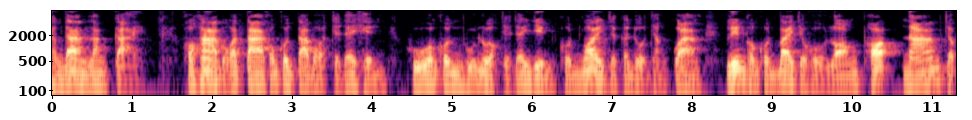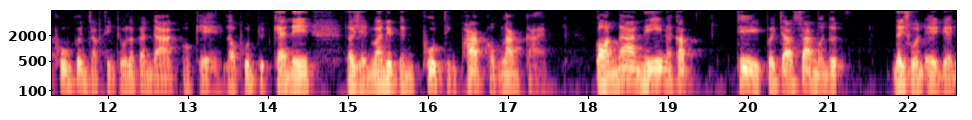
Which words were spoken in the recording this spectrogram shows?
ทางด้านร่างกาย ข้อ 5 บอกว่าตาของคนตาบอดจะได้เห็น หูของคนหูหนวกจะได้ยิน คนง่อยจะกระโดดอย่างกวาง ลิ้นของคนใบ้จะโห่ร้อง เพราะน้ำจะพุ่งขึ้นจากถิ่นทุรกันดารโอเค เราพูดจุดแค่นี้ เราเห็นว่านี่เป็นพูดถึงภาพของร่างกาย ก่อนหน้านี้นะครับ ที่พระเจ้าสร้างมนุษย์ในสวนเอเดน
